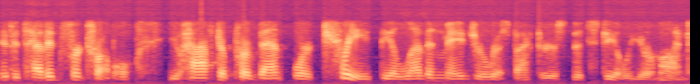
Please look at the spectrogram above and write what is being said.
if it's headed for trouble, you have to prevent or treat the 11 major risk factors that steal your mind.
